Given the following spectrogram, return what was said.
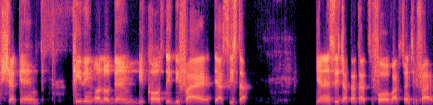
Shechem, killing all of them because they defied their sister. Genesis chapter 34, verse 25.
